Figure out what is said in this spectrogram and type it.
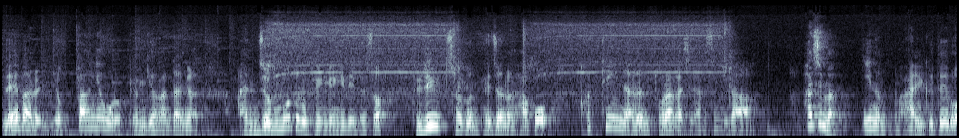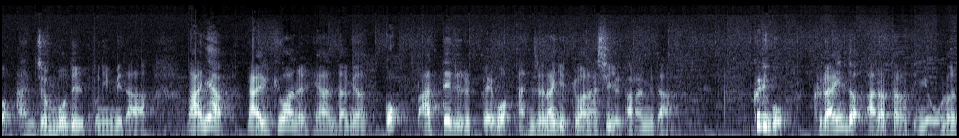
레바를 역방향으로 변경한다면 안전 모드로 변경이 되면서 드릴척은 회전을 하고 커팅 날은 돌아가지 않습니다. 하지만 이는 말 그대로 안전 모드일 뿐입니다. 만약 날 교환을 해야 한다면 꼭 배터리를 빼고 안전하게 교환하시길 바랍니다. 그리고 그라인더 아답터 같은 경우는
